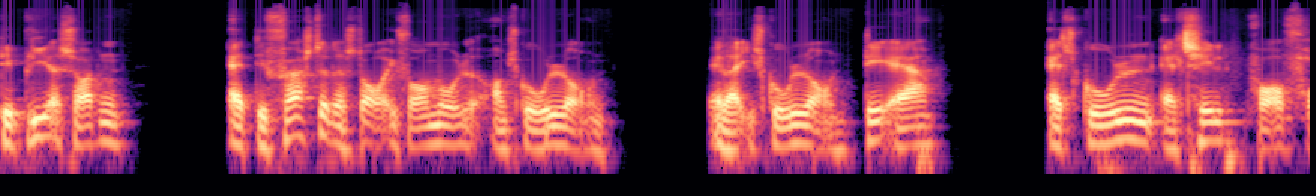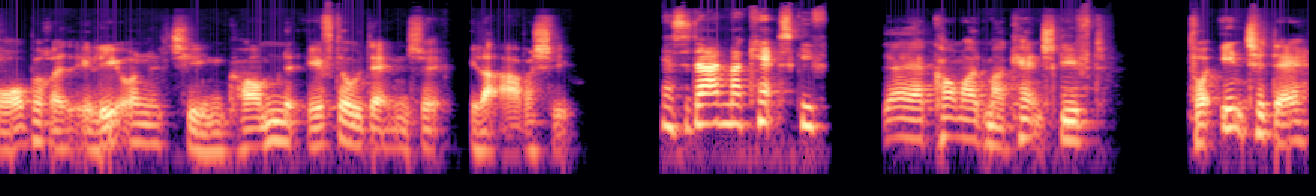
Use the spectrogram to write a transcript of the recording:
det bliver sådan, at det første, der står i formålet om skoleloven, eller i skoleloven, det er, at skolen er til for at forberede eleverne til en kommende efteruddannelse eller arbejdsliv. Ja, så der er et markant skift. Der kommer et markant skift, for indtil da,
